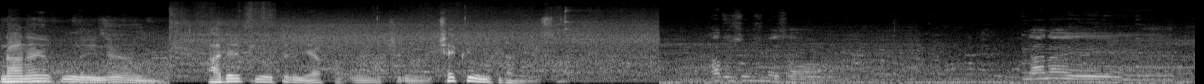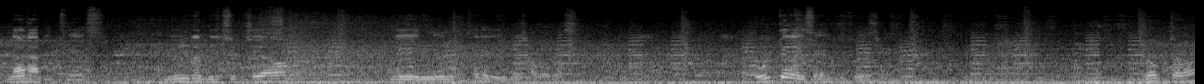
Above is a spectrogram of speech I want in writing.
나나역군에 있는 아델피 호텔을 예약하고 지금 체크인 기다리고 있어요. 하도 심심해서 나나의 나나 BTS 윤가 밀집 지역에 있는 호텔을 이거 잡아봤어요. 올 때가 있어요, BTS. 부럽죠?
